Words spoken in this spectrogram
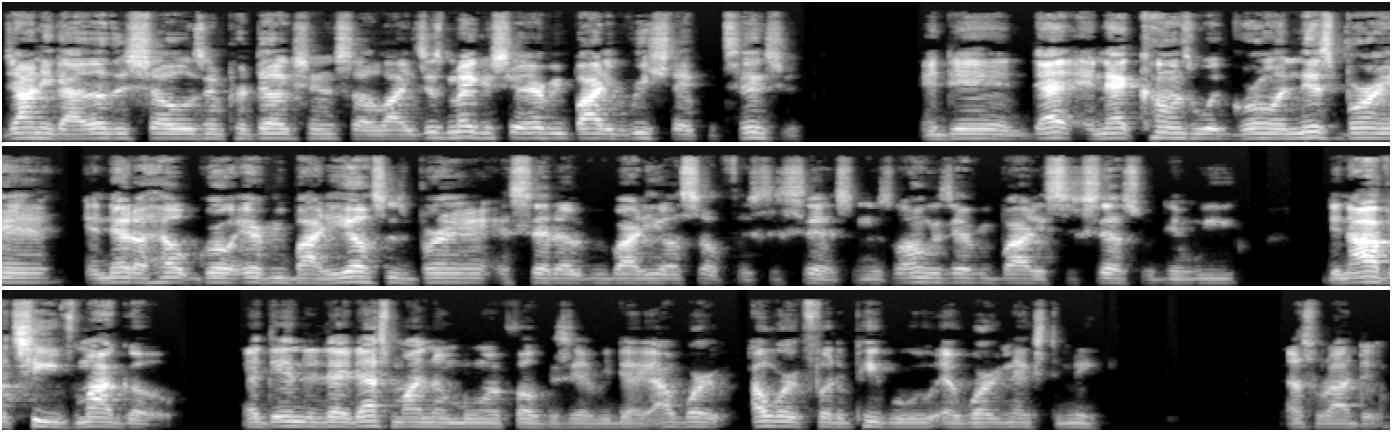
Johnny got other shows in production, so like just making sure everybody reach their potential, and then that and that comes with growing this brand, and that'll help grow everybody else's brand and set everybody else up for success. And as long as everybody's successful, then we then I've achieved my goal. At the end of the day, that's my number one focus every day. I work I work for the people that work next to me. That's what I do.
